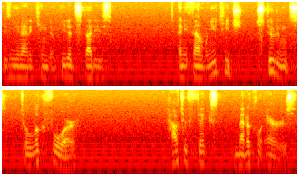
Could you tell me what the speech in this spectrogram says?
He's in the United Kingdom. He did studies, and he found when you teach students to look for how to fix medical errors,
